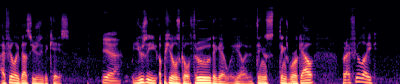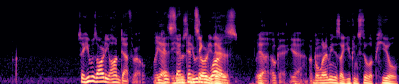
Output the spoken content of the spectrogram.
I feel like that's usually the case. Yeah. Usually appeals go through, they get, you know, things things work out, but I feel like So he was already on death row. Like Yeah, his he was- he was sentencing already there. was. Yeah. Yeah. Okay. Yeah. Okay. But what I mean is like you can still appeal.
